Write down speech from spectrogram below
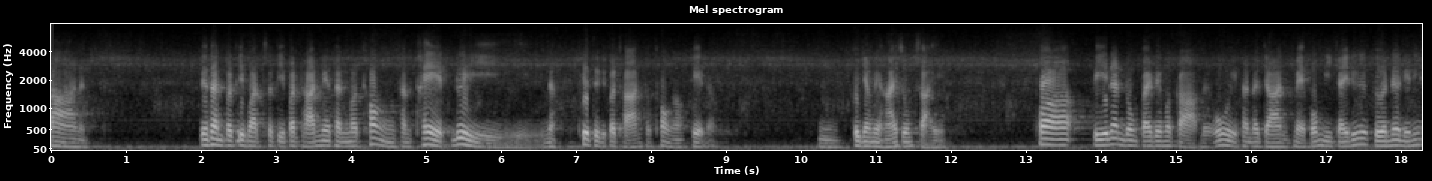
ตาเนี่ยที่ท่านปฏิบัติสติปัฏฐานเนี่ยท่านมาท่องท่านเทศด้วยนะเทศสติปัฏฐานต้องท่องเอาเทศเอาก็ยังไม่หายสงสัย พอปีนั่นลงไปเลยมากราบเลย โอ้ย ท่านอาจารย์แม่ผมดีใจดื้อเกินเนี่ยเดี๋ยวนี้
